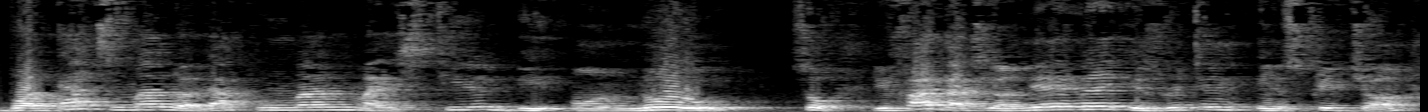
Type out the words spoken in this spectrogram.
But that man or that woman might still be unknown So the fact that your name is written in scripture,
